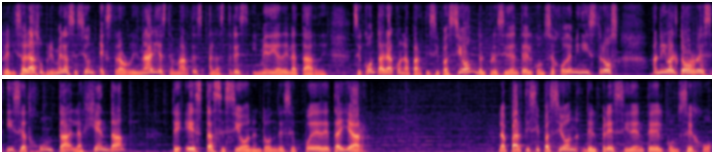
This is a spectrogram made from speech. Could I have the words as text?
realizará su primera sesión extraordinaria este martes a las 3 y media de la tarde. Se contará con la participación del presidente del Consejo de Ministros, Aníbal Torres, y se adjunta la agenda de esta sesión, en donde se puede detallar la participación del presidente del Consejo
